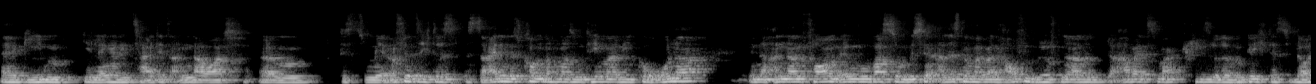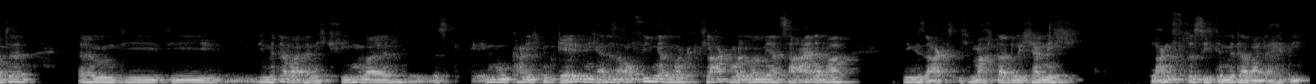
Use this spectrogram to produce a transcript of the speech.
äh, geben, je länger die Zeit jetzt andauert. Ähm, desto mehr öffnet sich das. Es sei denn, es kommt nochmal so ein Thema wie Corona in einer anderen Form, irgendwo, was so ein bisschen alles nochmal über den Haufen wirft. Ne? Also die Arbeitsmarktkrise oder wirklich, dass die Leute ähm, die, die, die Mitarbeiter nicht kriegen, weil das, irgendwo kann ich mit Geld nicht alles aufwiegen. Also man, klar kann man immer mehr zahlen, aber wie gesagt, ich mache dadurch ja nicht langfristig den Mitarbeiter happy.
